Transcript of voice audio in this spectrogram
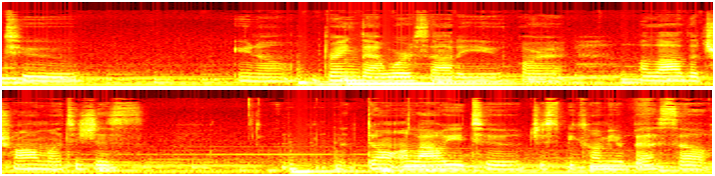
to you know bring that worst out of you or allow the trauma to just don't allow you to just become your best self.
